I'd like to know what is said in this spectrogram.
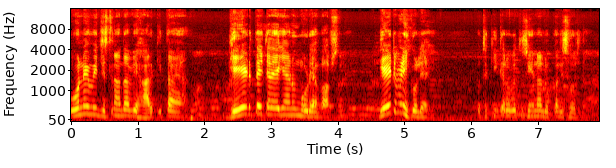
ਉਹਨੇ ਵੀ ਜਿਸ ਤਰ੍ਹਾਂ ਦਾ ਵਿਹਾਰ ਕੀਤਾ ਆ, ਗੇਟ ਤੇ ਚਲੇ ਗਿਆ ਨੂੰ ਮੋੜਿਆ ਵਾਪਸ ਗੇਟ ਵੀ ਨਹੀਂ ਖੋਲਿਆ ਜੀ। ਉੱਥੇ ਕੀ ਕਰੋਗੇ ਤੁਸੀਂ ਇਹਨਾਂ ਲੋਕਾਂ ਦੀ ਸੋਚ ਦਾ?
